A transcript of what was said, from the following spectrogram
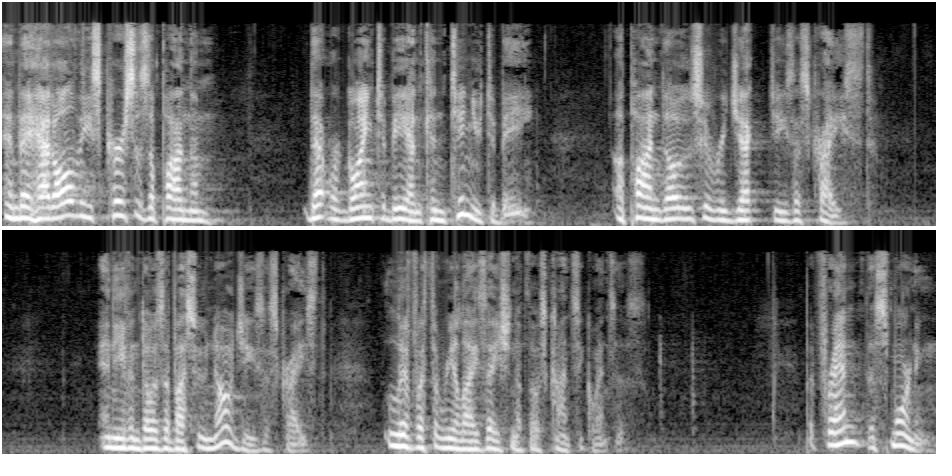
And they had all these curses upon them that were going to be and continue to be upon those who reject Jesus Christ. And even those of us who know Jesus Christ live with the realization of those consequences. But, friend, this morning,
